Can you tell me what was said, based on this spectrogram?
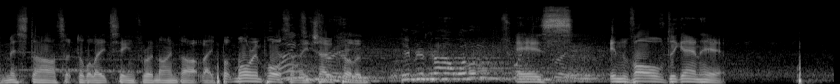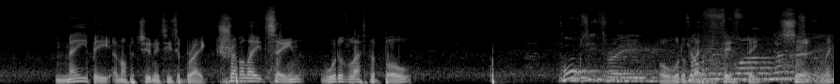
a missed start at double 18 for a nine dart leg. But more importantly, Joe Cullen Give me a car, 123. is involved again here. Maybe an opportunity to break. Treble 18 would have left the bull, 43. or would have left Joe 50, Cullen, 90. certainly.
